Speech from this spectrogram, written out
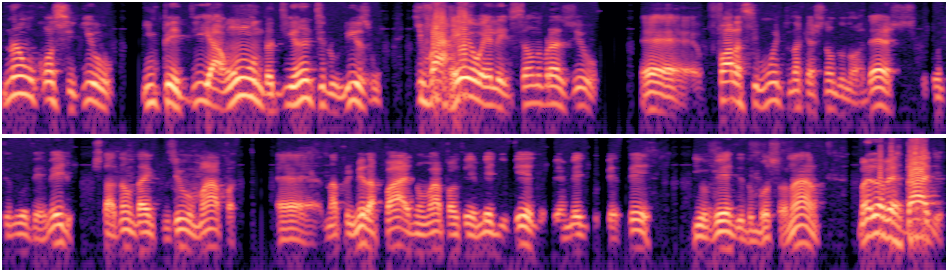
não conseguiu impedir a onda de antilulismo que varreu a eleição no Brasil. É, Fala-se muito na questão do Nordeste, que continua vermelho, o Estadão dá inclusive o um mapa é, na primeira página, o um mapa vermelho e verde, o vermelho do PT e o verde do Bolsonaro, mas a verdade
